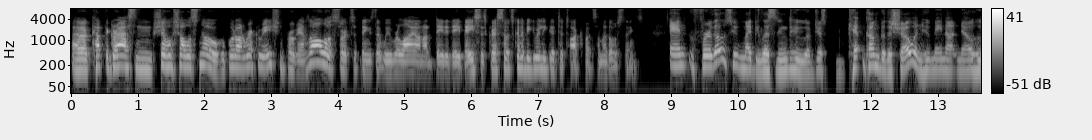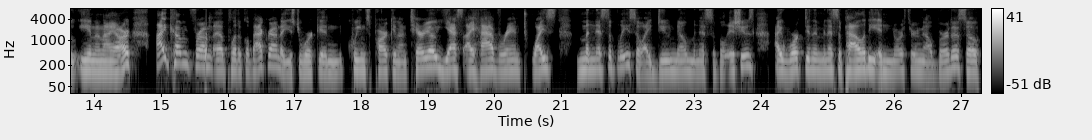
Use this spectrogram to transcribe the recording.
uh, cut the grass and shovel, shovel snow, who put on recreation programs, all those sorts of things that we rely on on a day-to-day basis, Chris. So it's going to be really good to talk about some of those things. And for those who might be listening to who have just come to the show and who may not know who Ian and I are, I come from a political background. I used to work in Queen's Park in Ontario. Yes, I have ran twice municipally, so I do know municipal issues. I worked in a municipality in northern Alberta, so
